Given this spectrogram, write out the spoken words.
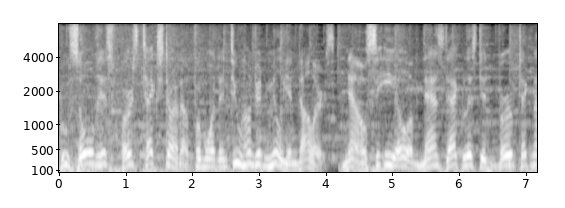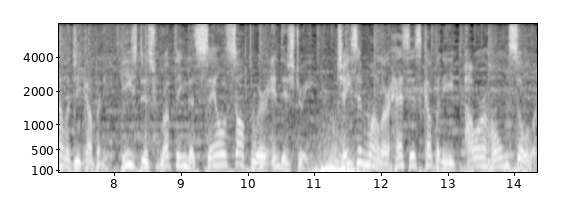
who sold his first tech startup for more than $200 million. Now CEO of NASDAQ listed Verb Technology Company, he's disrupting the sales software industry. Jayson Waller has his company Power Home Solar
